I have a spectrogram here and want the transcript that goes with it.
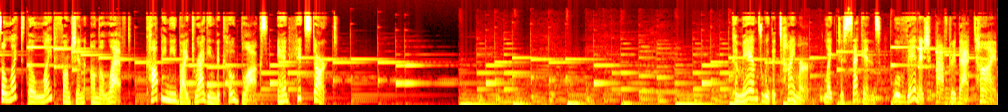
Select the light function on the left, copy me by dragging the code blocks, and hit start. Commands with a timer, like two seconds, will vanish after that time.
